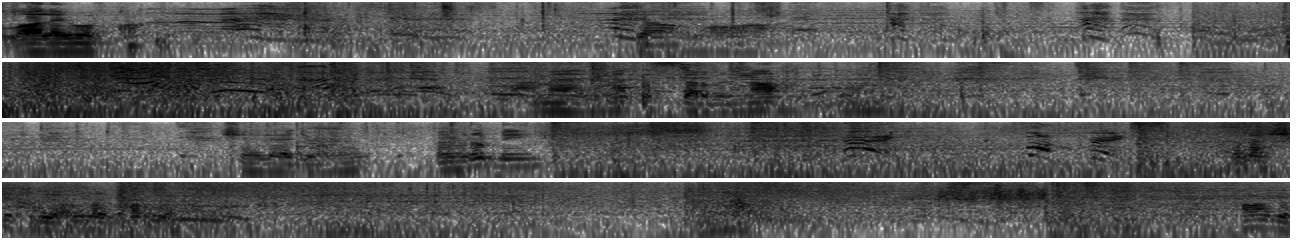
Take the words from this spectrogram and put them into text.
الله لا يوفقك. يا الله. عمالي ما تأثر بالنار. شيل يا جوهر اهربي! طلع شكلي الله يخرب هذا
